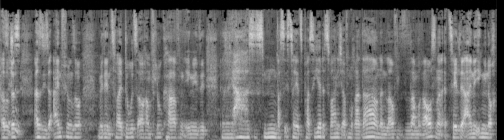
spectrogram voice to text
Also das, also diese Einführung so mit den zwei Dudes auch am Flughafen irgendwie, die, die so, ja, es ist, hm, was ist da jetzt passiert? Es war nicht auf dem Radar und dann laufen sie zusammen raus und dann erzählt der eine irgendwie noch,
